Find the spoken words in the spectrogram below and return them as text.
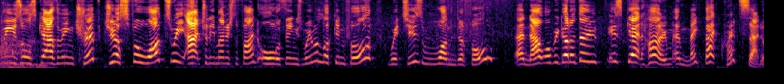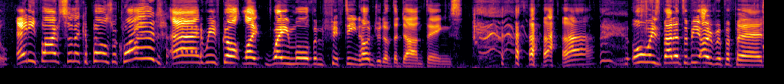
resource gathering trip. Just for once, we actually managed to find all the things we were looking for, which is wonderful. And now what we gotta do is get home and make that Quetz saddle. 85 silica pearls required, and we've got like way more than 1500 of the darn things. Always better to be over-prepared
